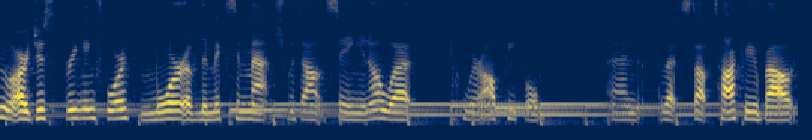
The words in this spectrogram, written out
who are just bringing forth more of the mix and match without saying you know what? We're all people. And let's stop talking about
